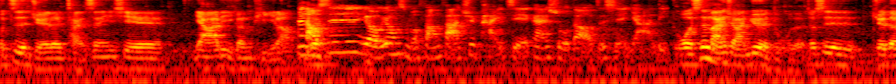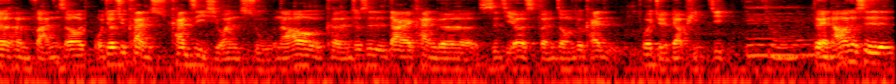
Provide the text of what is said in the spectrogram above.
不自觉的产生一些压力跟疲劳。那老师有用什么方法去排解刚才说到这些压力？我是蛮喜欢阅读的，就是觉得很烦的时候，我就去看看自己喜欢的书，然后可能就是大概看个十几二十分钟，就开始会觉得比较平静。嗯，对，然后就是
